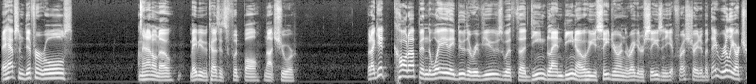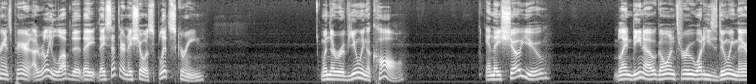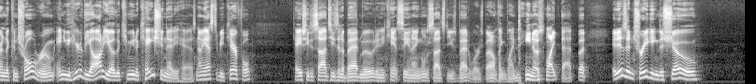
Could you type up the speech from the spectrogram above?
they have some different rules, and I don't know, maybe because it's football, not sure. But I get caught up in the way they do the reviews with uh, Dean Blandino, who you see during the regular season. You get frustrated, but they really are transparent. I really loved it. They they sit there and they show a split screen when they're reviewing a call, and they show you Blandino going through what he's doing there in the control room, and you hear the audio, the communication that he has. Now he has to be careful in case he decides he's in a bad mood and he can't see an angle and decides to use bad words. But I don't think Blandino's like that. But it is intriguing to show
